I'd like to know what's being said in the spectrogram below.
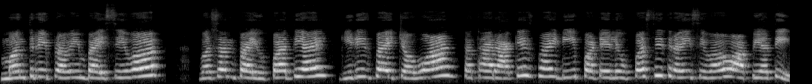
મંત્રી પ્રવીણભાઈ સેવક વસંતભાઈ ઉપાધ્યાય ગિરીશભાઈ ચૌહાણ તથા રાકેશભાઈ ડી પટેલે ઉપસ્થિત રહી સેવાઓ આપી હતી.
